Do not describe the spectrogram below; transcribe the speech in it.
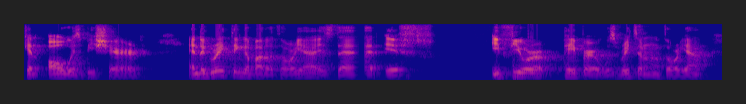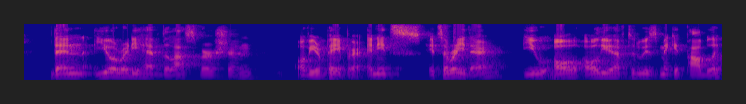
can always be shared. And the great thing about Authorea is that if if your paper was written on Authorea then you already have the last version of your paper and it's it's already there. You all all you have to do is make it public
